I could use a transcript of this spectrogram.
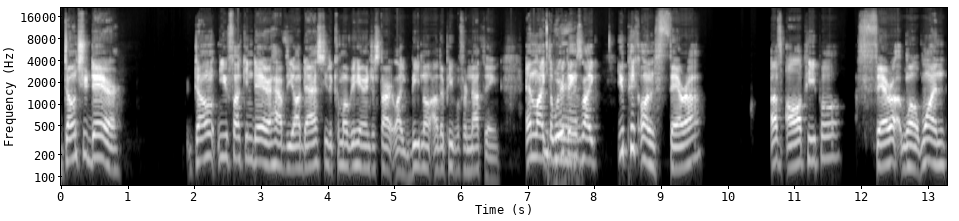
don't you dare. Don't you fucking dare have the audacity to come over here and just start like beating on other people for nothing. And like the weird thing is like you pick on Farrah of all people. Farrah, well, one,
